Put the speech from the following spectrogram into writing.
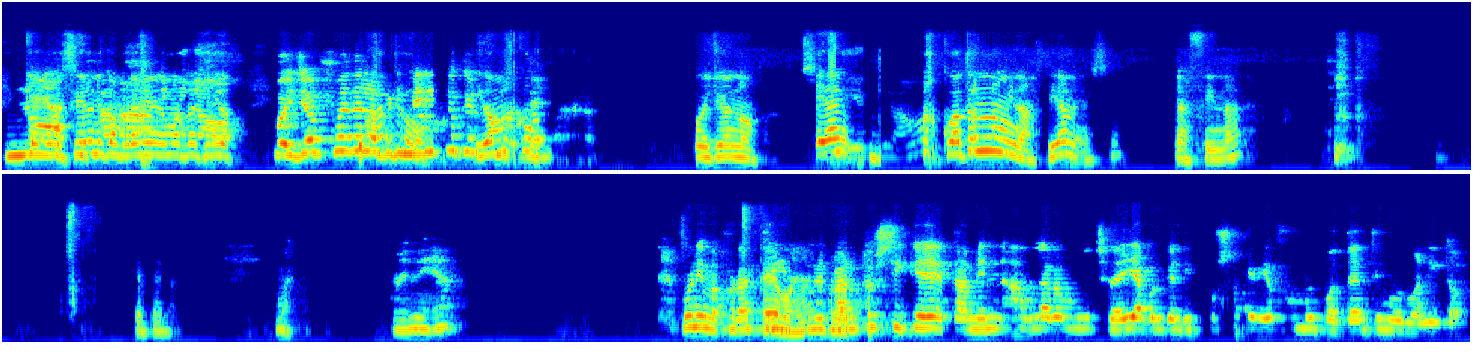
no, que ha sido el único premio que hemos recibido. Pues yo fue de lo primerito que digamos Pues yo no. llevamos cuatro nominaciones ¿eh? y al final. Qué pena. Bueno, bueno ya. Bueno, y mejor actriz bueno, reparto sí que también hablaron mucho de ella porque el discurso que dio fue muy potente y muy bonito.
